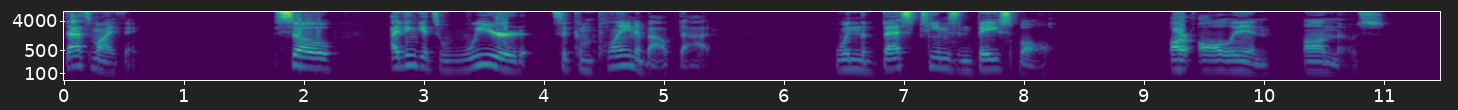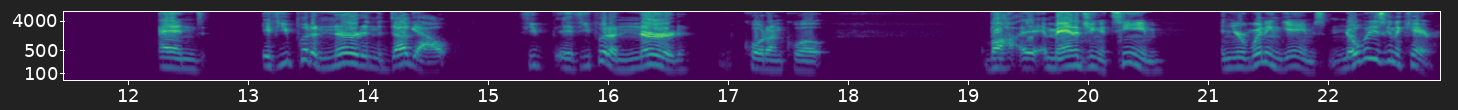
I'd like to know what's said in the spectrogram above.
That's my thing. So, I think it's weird to complain about that when the best teams in baseball are all in on those. And if you put a nerd in the dugout, if you if you put a nerd, quote unquote, managing a team and you're winning games, nobody's going to care.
